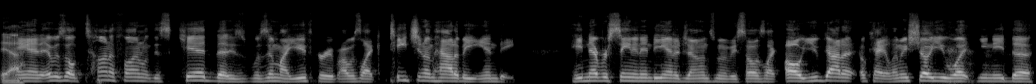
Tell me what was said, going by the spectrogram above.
Yeah. And it was a ton of fun with this kid that is, was in my youth group. I was like teaching him how to be Indy. He'd never seen an Indiana Jones movie. So I was like, oh, you got to, okay, let me show you what you need to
